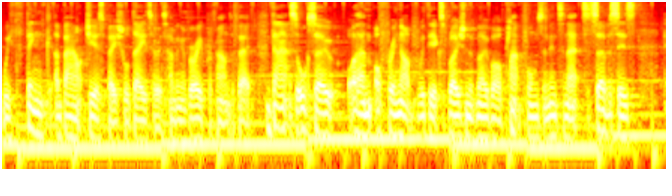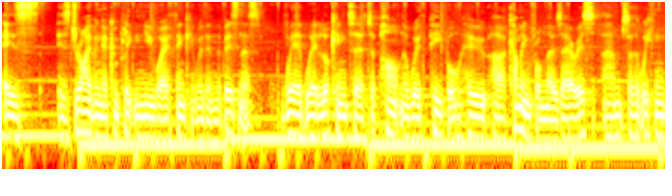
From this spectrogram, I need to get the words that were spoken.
we think about geospatial data. It's having a very profound effect. That's also um, offering up with the explosion of mobile platforms and internet services is is driving a completely new way of thinking within the business we're, we're looking to, to partner with people who are coming from those areas um, so that we can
